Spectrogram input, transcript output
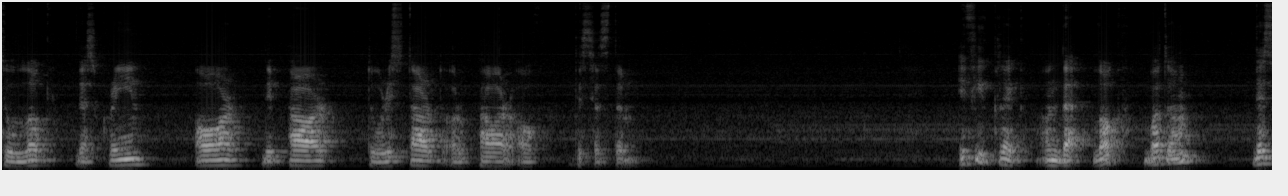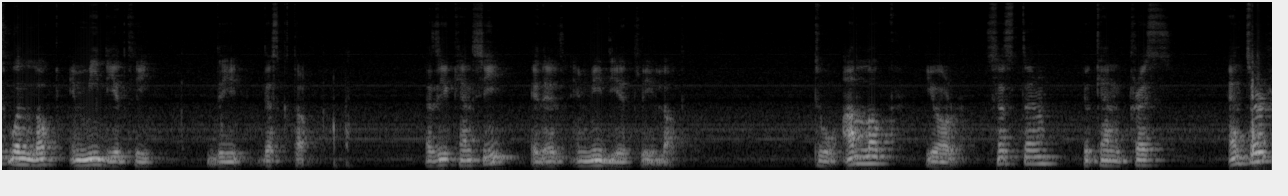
to lock the screen or the power to restart or power off the system. If you click on the lock button, this will lock immediately the desktop. As you can see, it is immediately locked. To unlock your system, you can press enter.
